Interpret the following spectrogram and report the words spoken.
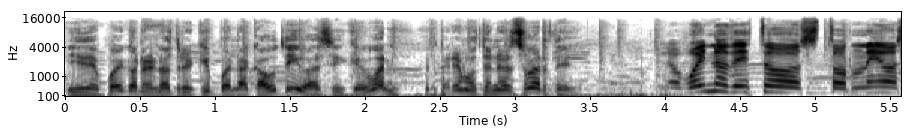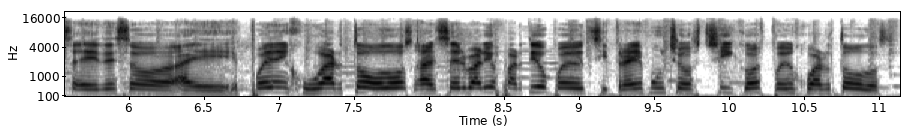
y después con el otro equipo de la cautiva, así que bueno, esperemos tener suerte. Lo bueno de estos torneos, eh, de eso, eh, pueden jugar todos, al ser varios partidos, si traes muchos chicos, pueden jugar todos.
